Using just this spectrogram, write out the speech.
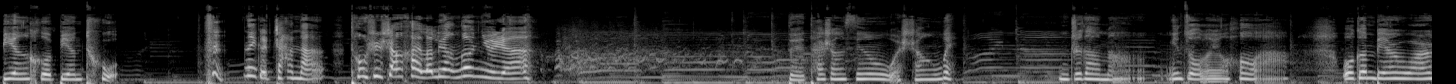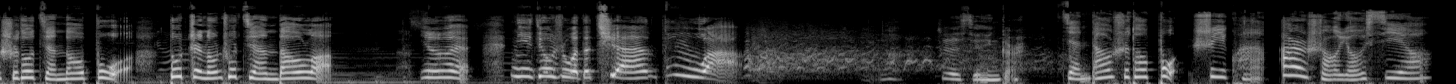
边喝边吐。哼，那个渣男同时伤害了两个女人，对他伤心我伤胃，你知道吗？你走了以后啊，我跟别人玩石头剪刀布，都只能出剪刀了，因为你就是我的全部啊！这是谐音梗，剪刀石头布是一款二手游戏哦。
